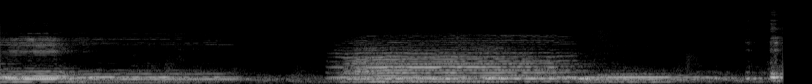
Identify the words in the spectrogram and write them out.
Jesus.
